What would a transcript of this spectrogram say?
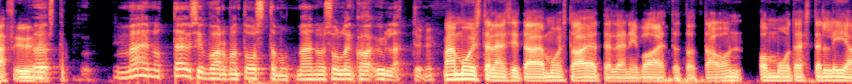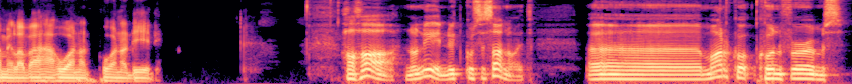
F1? Ö, Mä en ole täysin varma tosta, mutta mä en olisi ollenkaan yllättynyt. Mä muistelen sitä ja muista ajatelleni vaan, että tota, on, on muuten sitten Liamilla vähän huono, huono diili. Haha, no niin, nyt kun sä sanoit. Öö, Marco confirms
